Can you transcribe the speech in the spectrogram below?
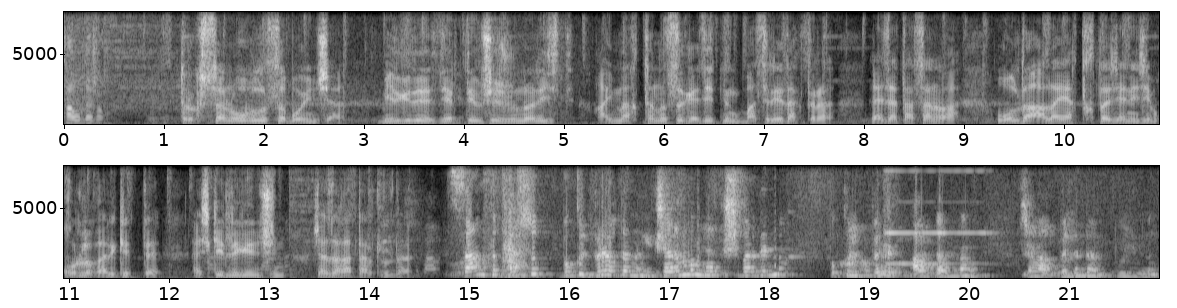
тауы да жоқ. Түркістан облысы бойынша белгілі зерттеуші журналист аймақ тынысы газетінің бас редакторы ләззат асанова ол да алаяқтықты және жемқорлық әрекетті әшкерелегені үшін жазаға тартылды. Заңды бұзып бүкіл бір ауданның екі жарым мың оқушы бар деді ма бүкіл бір ауданның жаңағы білімі бөлімінің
